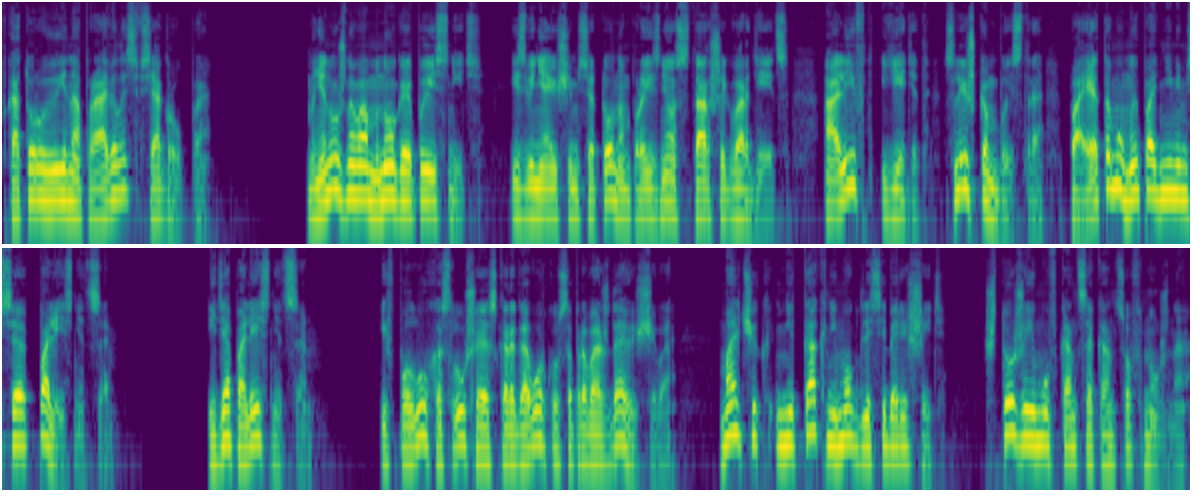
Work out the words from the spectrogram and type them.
в которую и направилась вся группа. «Мне нужно вам многое пояснить», — извиняющимся тоном произнес старший гвардеец. «А лифт едет слишком быстро, поэтому мы поднимемся по лестнице». Идя по лестнице и в полухо слушая скороговорку сопровождающего, мальчик никак не мог для себя решить, что же ему в конце концов нужно.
